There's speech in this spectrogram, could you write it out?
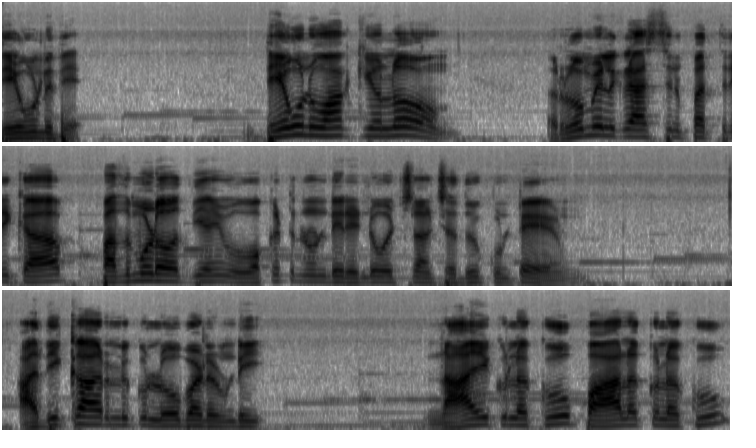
దేవునిదే. దేవుని వాక్యంలో రోమిలకు రాసిన పత్రిక పదమూడవ అధ్యాయం ఒకటి నుండి రెండు వచ్చిన చదువుకుంటే అధికారులకు లోబడి ఉండి నాయకులకు పాలకులకు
